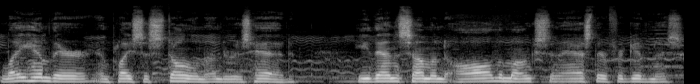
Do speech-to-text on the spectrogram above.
lay him there, and place a stone under his head. He then summoned all the monks and asked their forgiveness.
